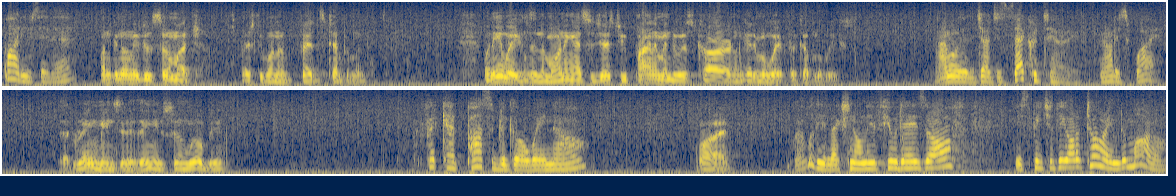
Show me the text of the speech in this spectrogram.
Why do you say that? One can only do so much, especially one of Fred's temperament. When he awakens in the morning, I suggest you pile him into his car and get him away for a couple of weeks. I'm only the judge's secretary, not his wife. If that ring means anything, you soon will be. But Fred can't possibly go away now. Why? Well, with the election only a few days off, his speech at the auditorium tomorrow.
